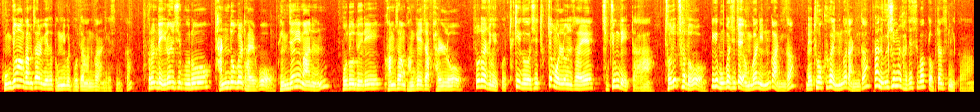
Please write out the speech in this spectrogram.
공정한 감사를 위해서 독립을 보장하는 거 아니겠습니까? 그런데 이런 식으로 단독을 달고 굉장히 많은 보도들이 감사원 관계자 발로 쏟아지고 있고 특히 그것이 특정 언론사에 집중돼 있다. 저조차도 이게 뭔가 진짜 연관이 있는 거 아닌가? 네트워크가 있는 것 아닌가? 라는 의심을 가질 수밖에 없지 않습니까?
